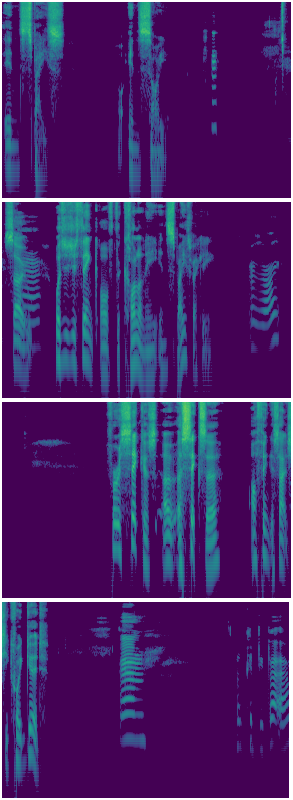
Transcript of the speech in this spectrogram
in space or in sight. So, Yeah, what did you think of the colony in space, Becky? alright. For a six a, a sixer, I think it's actually quite good. Um, it could be better.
